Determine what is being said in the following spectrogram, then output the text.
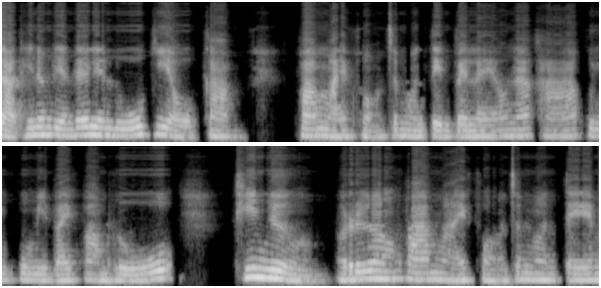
จากที่นักเรียนได้เรียนรู้เกี่ยวกับความหมายของจำนวนเต็มไปแล้วนะคะ คุณครูมีใบความรู้ที่ 1 เรื่องความหมายของจำนวนเต็ม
